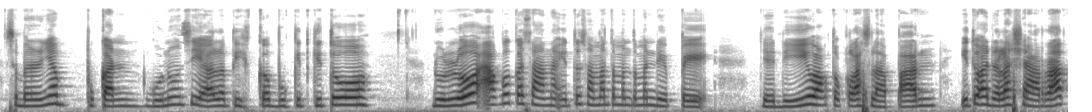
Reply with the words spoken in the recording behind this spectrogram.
Sebenarnya bukan gunung sih ya, lebih ke bukit gitu. Dulu aku ke sana itu sama teman-teman DP. Jadi waktu kelas 8 itu adalah syarat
